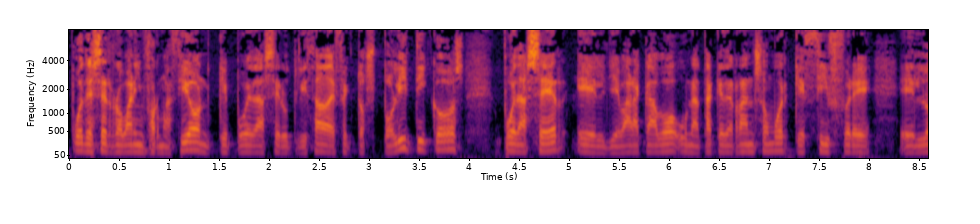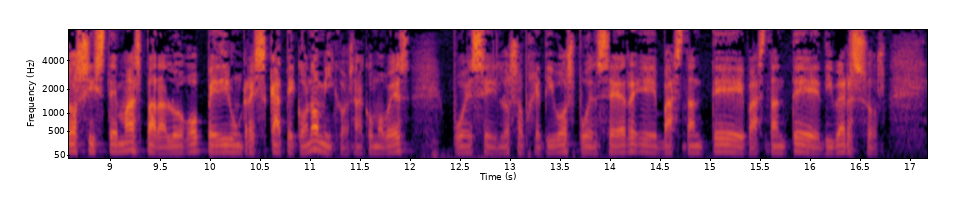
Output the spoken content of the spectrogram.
puede ser robar información que pueda ser utilizada a efectos políticos, pueda ser el llevar a cabo un ataque de ransomware que cifre eh, los sistemas para luego pedir un rescate económico. O sea, como ves, pues eh, los objetivos pueden ser bastante, bastante diversos.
